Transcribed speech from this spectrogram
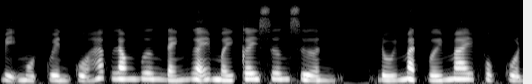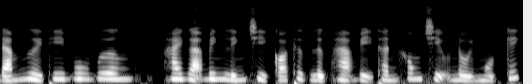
bị một quyền của Hắc Long Vương đánh gãy mấy cây xương sườn. Đối mặt với mai phục của đám người thi vu vương, hai gã binh lính chỉ có thực lực hạ vị thần không chịu nổi một kích.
